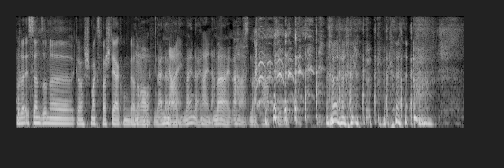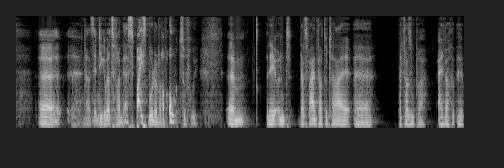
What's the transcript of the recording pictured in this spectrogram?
oder ist dann so eine Geschmacksverstärkung da drauf? Nein, nein, nein, nein, nein, nein, nein, abs- nein. absolut. äh, da sind die Gewürze von der Spicebude drauf. Oh, zu früh. Ähm, nee, und das war einfach total, äh, das war super. Einfach, äh,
